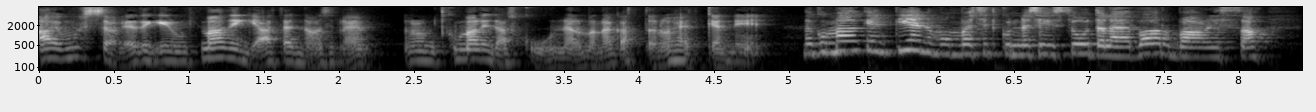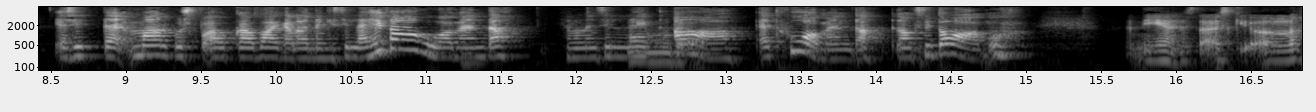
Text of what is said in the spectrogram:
Ai musta se oli jotenkin, mutta mä jotenkin ajattelin, että ne on silleen, no, kun mä olin taas kuunnelmana kattonut hetken, niin No kun mä oikein tiennyt mun mielestä sit, kun ne siis suutelee barbaarissa ja sitten Markus paukkaa paikalla jotenkin silleen hyvää huomenta. Ja mä olin silleen, Niin että aa, että huomenta, että onks nyt aamu? niinhän se taisikin olla.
